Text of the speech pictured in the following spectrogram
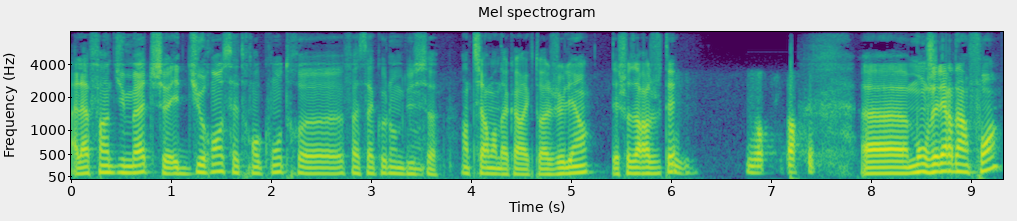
à la fin du match et durant cette rencontre euh, face à Columbus. Entièrement d'accord avec toi. Julien, des choses à rajouter? Non, c'est parfait. Euh, Mon j'ai l'air d'un foin.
